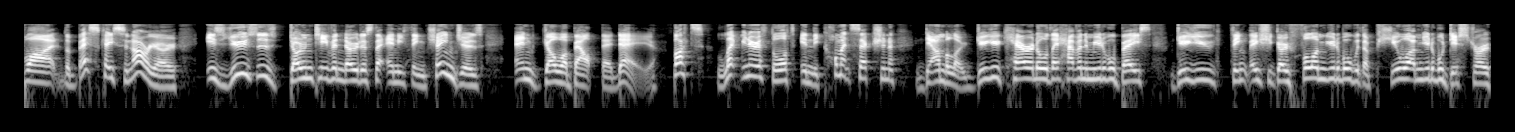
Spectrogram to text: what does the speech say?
But the best case scenario is users don't even notice that anything changes and go about their day. But let me know your thoughts in the comment section down below. Do you care at all they have an immutable base? Do you think they should go full immutable with a pure immutable distro?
